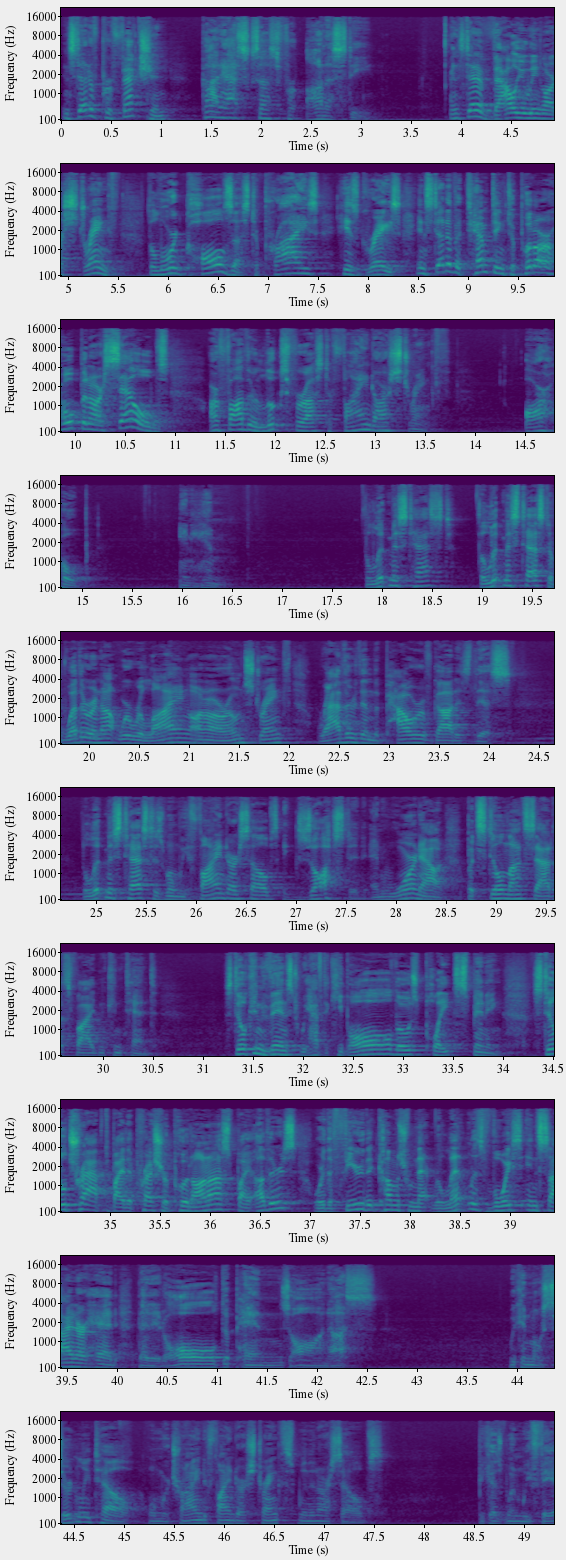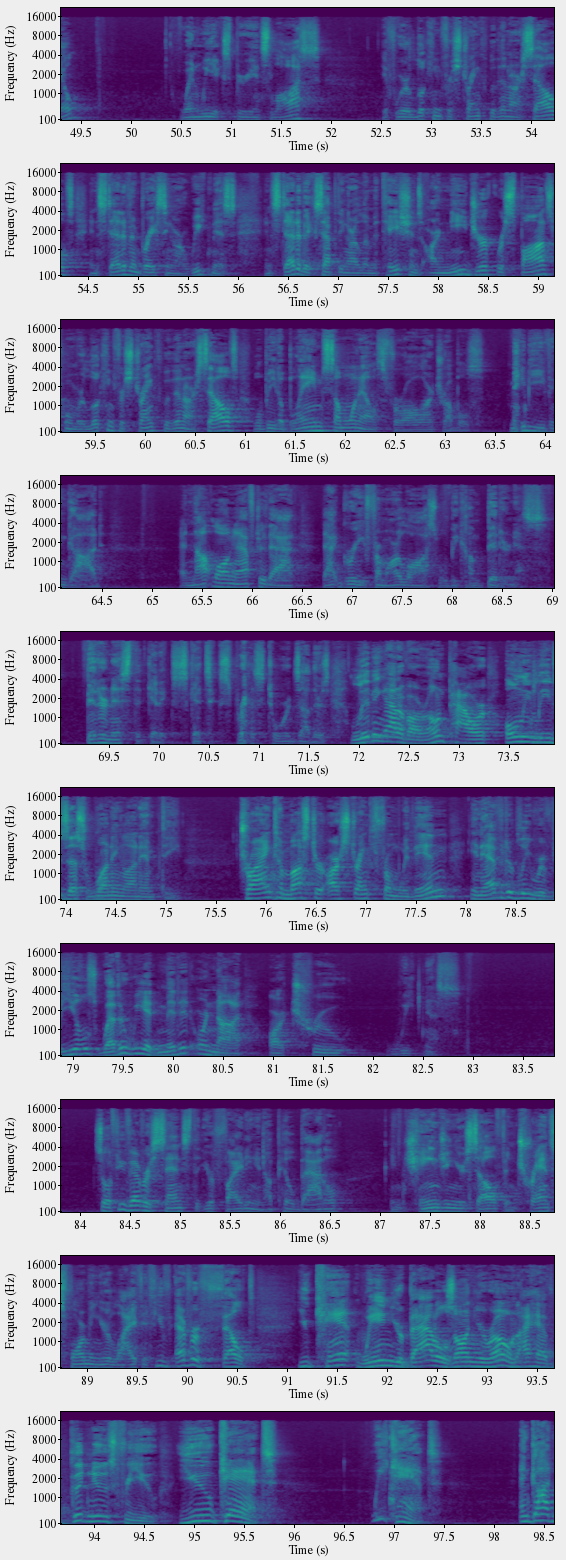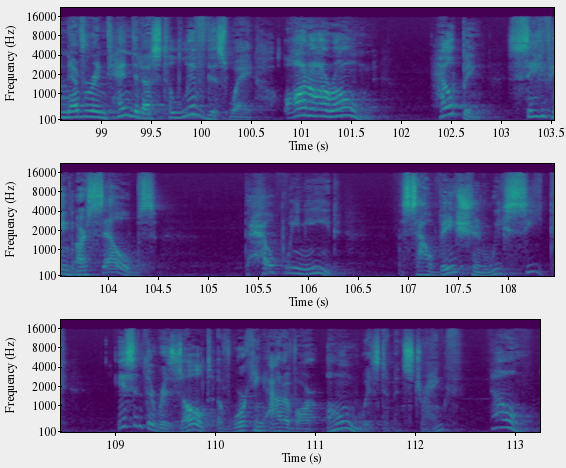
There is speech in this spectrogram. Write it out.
Instead of perfection, God asks us for honesty. Instead of valuing our strength, the Lord calls us to prize His grace. Instead of attempting to put our hope in ourselves, our Father looks for us to find our strength, our hope in Him. The litmus test the litmus test of whether or not we're relying on our own strength rather than the power of God is this. The litmus test is when we find ourselves exhausted and worn out, but still not satisfied and content. Still convinced we have to keep all those plates spinning. Still trapped by the pressure put on us by others or the fear that comes from that relentless voice inside our head that it all depends on us. We can most certainly tell when we're trying to find our strengths within ourselves. Because when we fail, when we experience loss, if we're looking for strength within ourselves, instead of embracing our weakness, instead of accepting our limitations, our knee jerk response when we're looking for strength within ourselves will be to blame someone else for all our troubles, maybe even God. And not long after that, that grief from our loss will become bitterness. Bitterness that gets, gets expressed towards others. Living out of our own power only leaves us running on empty. Trying to muster our strength from within inevitably reveals, whether we admit it or not, our true weakness. So if you've ever sensed that you're fighting an uphill battle in changing yourself and transforming your life, if you've ever felt you can't win your battles on your own, I have good news for you. You can't. We can't. And God never intended us to live this way on our own, helping, saving ourselves the help we need, the salvation we seek, isn't the result of working out of our own wisdom and strength. No.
